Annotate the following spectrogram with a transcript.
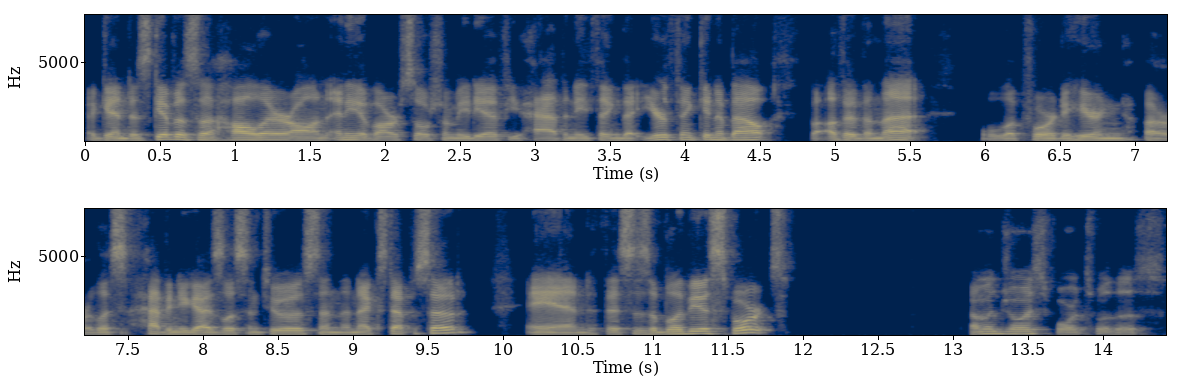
Again, just give us a holler on any of our social media if you have anything that you're thinking about. But other than that, we'll look forward to hearing or having you guys listen to us in the next episode. And this is Oblivious Sports. Come enjoy sports with us.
